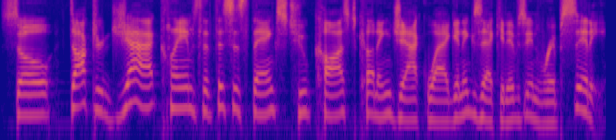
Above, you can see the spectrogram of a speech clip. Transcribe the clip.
So, Dr. Jack claims that this is thanks to cost cutting jackwagon executives in Rip City.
